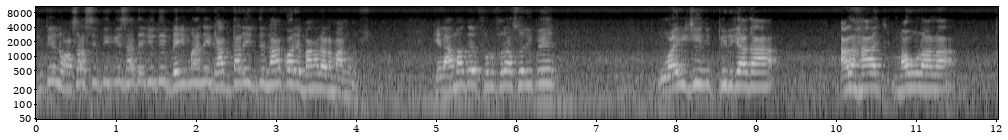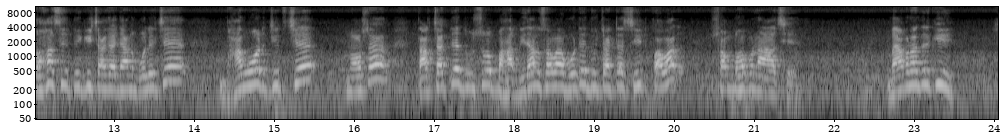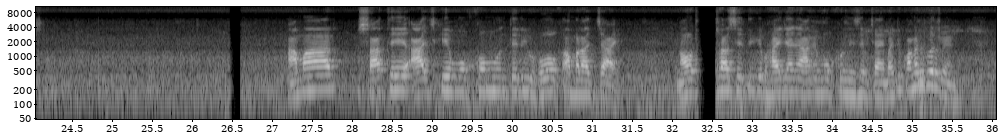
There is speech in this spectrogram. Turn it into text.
যদি নসা সিদ্দিকির সাথে যদি বেইমানি গাদ্দারি যদি না করে বাংলার মানুষ, কেন আমাদের ফুরফুরা শরীফে ওয়াইজিন পীরজাদা আলহাজ মাওলানা তহা সিদ্দিকি চাচা যান বলেছে, ভাঙর জিতছে নশা তার চারটে দুশো বিধানসভা ভোটে দু চারটা সিট পাওয়ার সম্ভাবনা আছে। বা আপনাদের কি আমার সাথে আজকে মুখ্যমন্ত্রী হোক আমরা চাই। নওশাদ সিদ্দিকি ভাইজানে আমি মুখ্যমন্ত্রী হিসেবে চাই। ভাই, একটু কমেন্ট করবেন?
